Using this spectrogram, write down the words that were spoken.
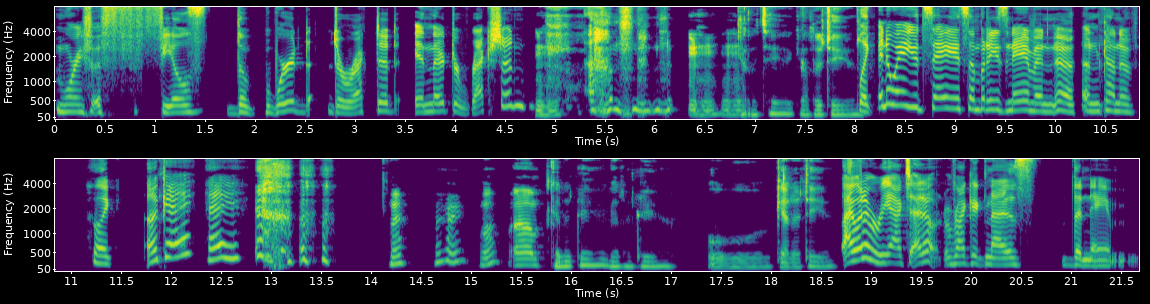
Mori f- f- feels the word directed in their direction. Mm-hmm. Um, Mm-hmm. mm-hmm. Galatea, Galatea. like in a way, you'd say somebody's name and uh, and kind of like, okay, hey. yeah. All right. Well, um, Galatea, Galatea. Oh, Galatea. I want to react. I don't recognize the name,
